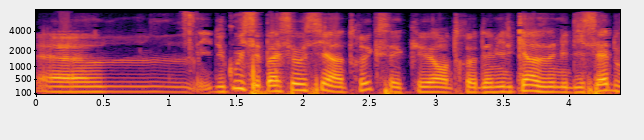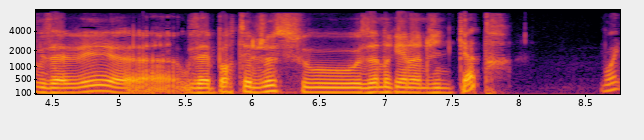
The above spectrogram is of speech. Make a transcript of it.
Euh, et du coup, il s'est passé aussi un truc, c'est que entre 2015 et 2017, vous avez, euh, vous avez porté le jeu sous Unreal Engine 4. Oui.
